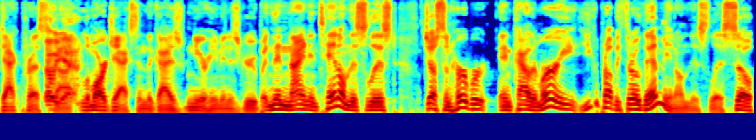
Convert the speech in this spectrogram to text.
Dak Prescott, oh, yeah. Lamar Jackson, the guys near him in his group. And then 9 and 10 on this list, Justin Herbert and Kyler Murray, you could probably throw them in on this list. So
